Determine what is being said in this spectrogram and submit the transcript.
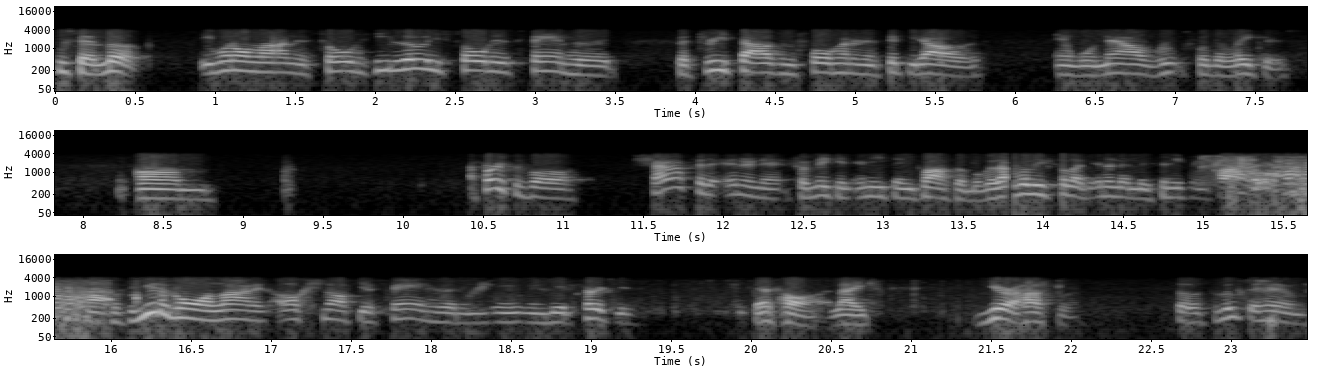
who said, look, he went online and sold, he literally sold his fanhood for three thousand four hundred and fifty dollars, and will now root for the Lakers. Um, first of all, shout out to the internet for making anything possible because I really feel like the internet makes anything possible. But for you to go online and auction off your fanhood and, and, and get purchased, that's hard. Like you're a hustler. So salute to him.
